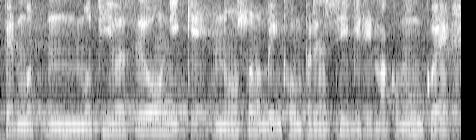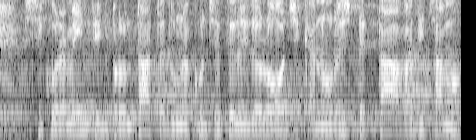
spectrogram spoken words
per motivazioni che non sono ben comprensibili, ma comunque sicuramente improntate ad una concezione ideologica, non rispettava diciamo,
